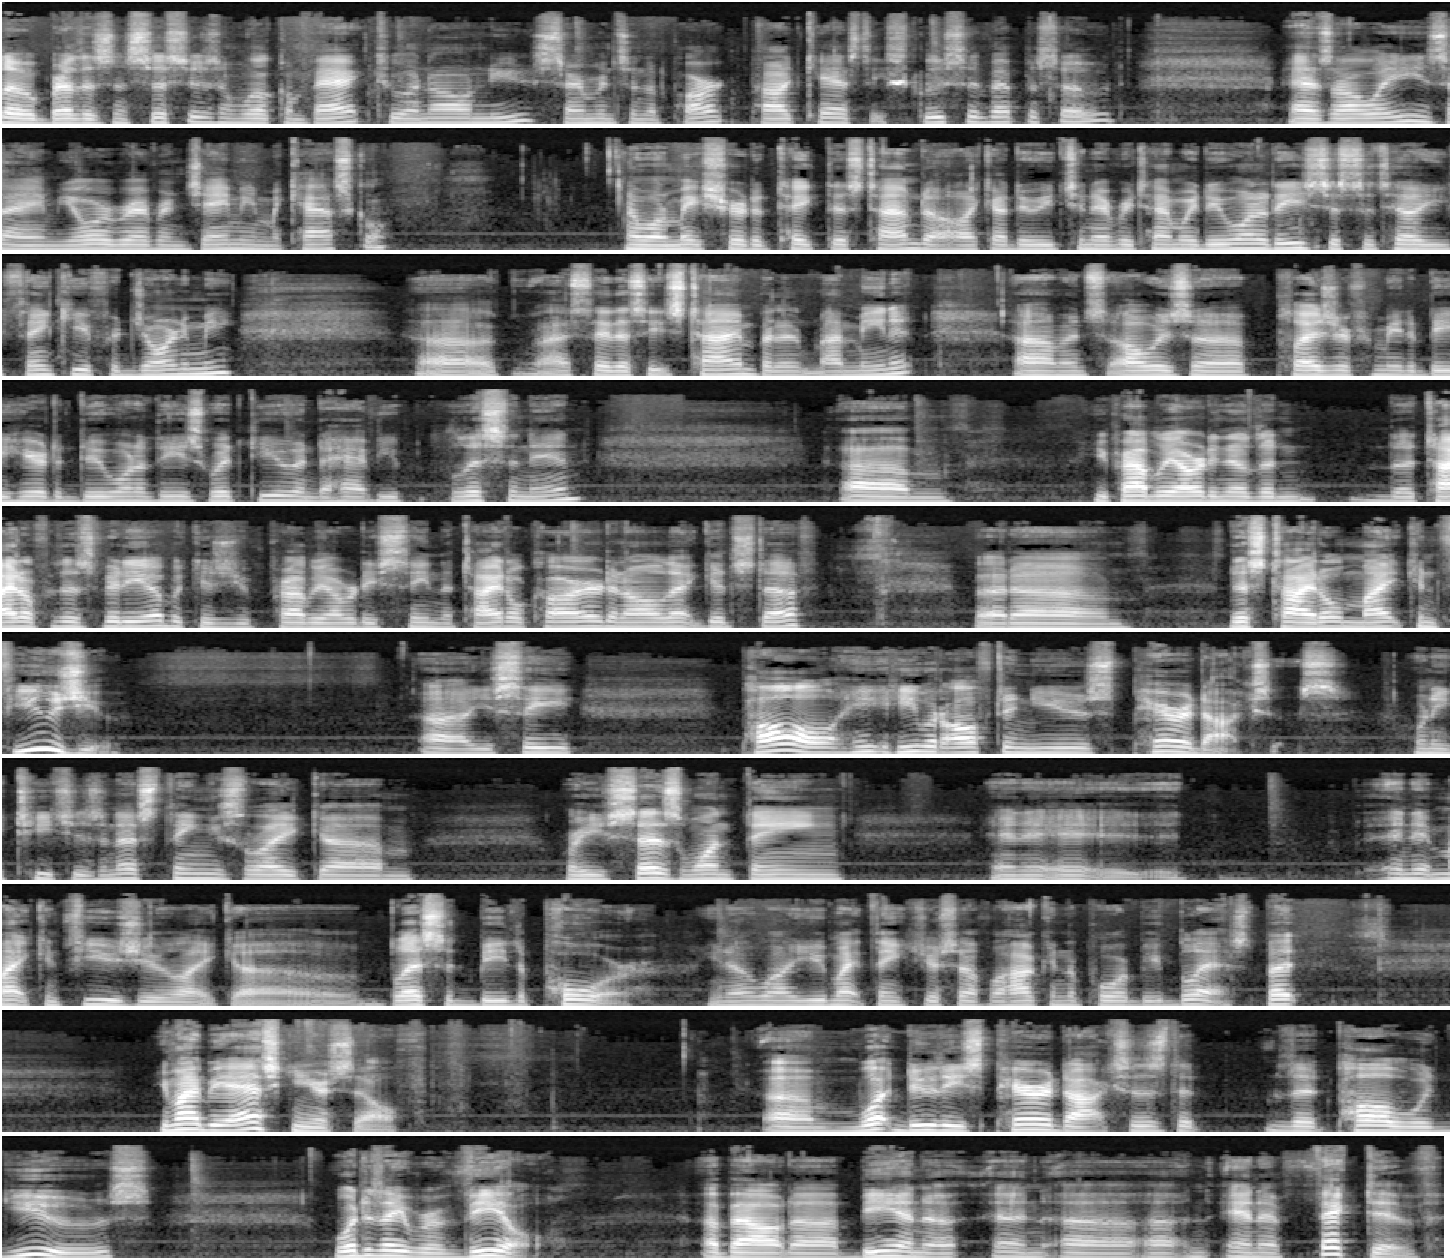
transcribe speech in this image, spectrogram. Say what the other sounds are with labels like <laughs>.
Hello, brothers and sisters, and welcome back to an all new Sermons in the Park podcast exclusive episode. As always, I am your Reverend Jamie McCaskill. I want to make sure to take this time to, like I do each and every time we do one of these, just to tell you thank you for joining me. Uh, I say this each time, but I mean it. Um, it's always a pleasure for me to be here to do one of these with you and to have you listen in. Um, you probably already know the the title for this video because you've probably already seen the title card and all that good stuff. But um, this title might confuse you. Uh, you see, Paul he, he would often use paradoxes when he teaches, and that's things like um, where he says one thing and it, it and it might confuse you, like uh, "Blessed be the poor." You know, well, you might think to yourself, well, how can the poor be blessed? But you might be asking yourself, um, what do these paradoxes that that Paul would use? What do they reveal about uh, being a, an, uh, an effective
